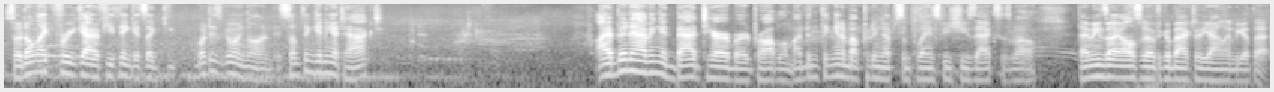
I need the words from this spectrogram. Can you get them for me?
So don't like freak out if you think it's like, what is going on? Is something getting attacked? I've been having a bad terror bird problem. I've been thinking about putting up some plant species X as well. That means I also have to go back to the island to get that.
